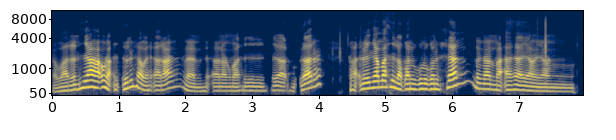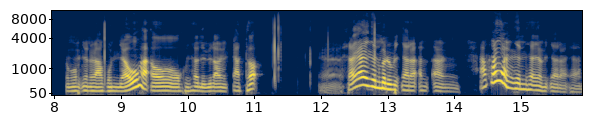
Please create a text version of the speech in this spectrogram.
mà nên nhắn cũng là itu sampai sekarang dan orang masih ya benar karena masih lakukan gunakan sen dengan bahasa yang yang mungkin aku jauh atau bisa dibilang catok saya ingin berbicara tentang apa yang ingin saya bicarakan?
